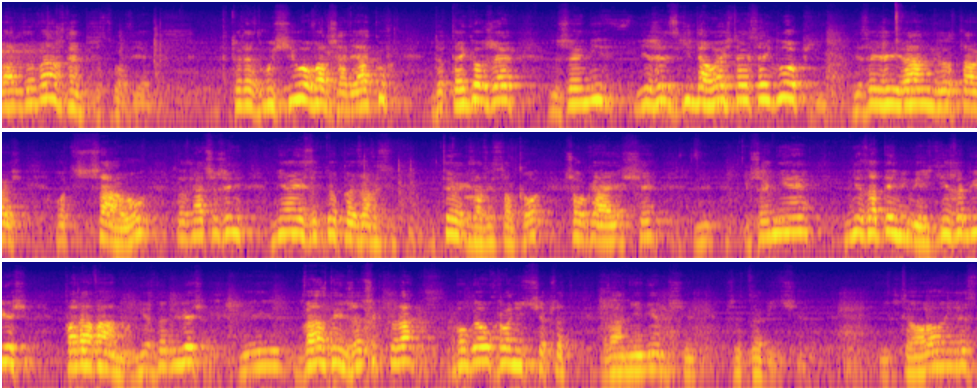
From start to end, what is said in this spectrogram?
bardzo ważne przysłowie, które zmusiło warszawiaków do tego, że, że nie, jeżeli zginąłeś, to jesteś głupi. Jeżeli ranny zostałeś od strzału, to znaczy, że miałeś dupę za tyłek za wysoko, czołgałeś się, że nie, nie zadymiłeś, nie zrobiłeś parawanu, nie zrobiłeś y, ważnej rzeczy, która mogła uchronić cię przed ranieniem czy przed zabiciem. I to jest,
